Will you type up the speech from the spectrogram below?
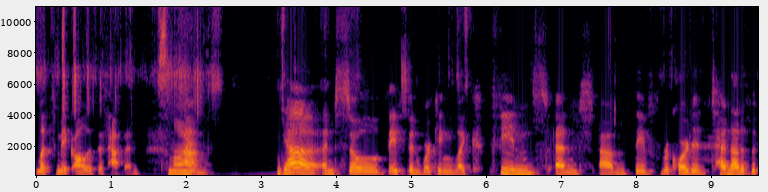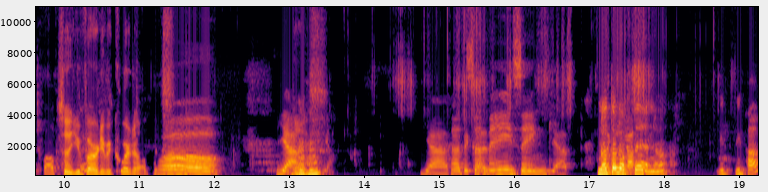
let's make all of this happen Smart. um, yeah and so they've been working like fiends and um, they've recorded 10 out of the 12 So you've already recorded all this. Whoa, yeah Nice. yeah. yeah that's because- amazing. yeah Not Like, all of yeah. them, no? It, it, huh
